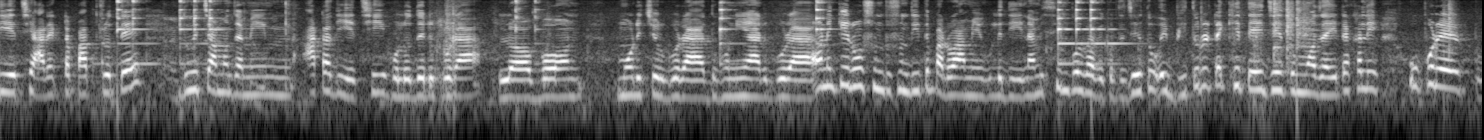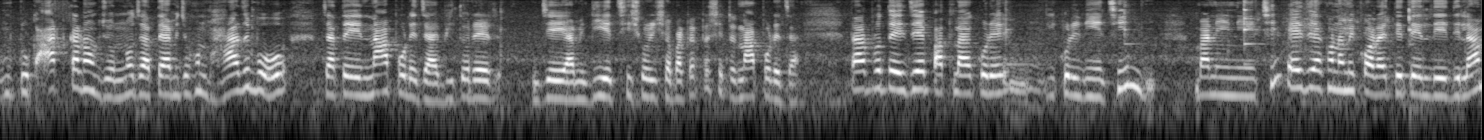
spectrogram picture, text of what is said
দিয়েছি আরেকটা পাত্রতে, দুই চামচ আমি আটা দিয়েছি, হলুদের গুঁড়া, লবণ মরিচের গুঁড়া, ধনিয়ার গুঁড়া, অনেকে রসুন টসুন দিতে পারো, আমি এগুলো দিই না, আমি সিম্পলভাবে করতে, যেহেতু ওই ভিতরেটা খেতে যেহেতু মজা, এটা খালি উপরের টুক আটকানোর জন্য যাতে আমি যখন ভাজবো, যাতে না পড়ে যায় ভিতরের যে আমি দিয়েছি সরিষা বাটাটা, সেটা না পড়ে যায়। তারপর তো এই যে পাতলা করে ই করে নিয়েছি, বানিয়ে নিয়েছি, এই যে এখন আমি কড়াইতে তেল দিয়ে দিলাম।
